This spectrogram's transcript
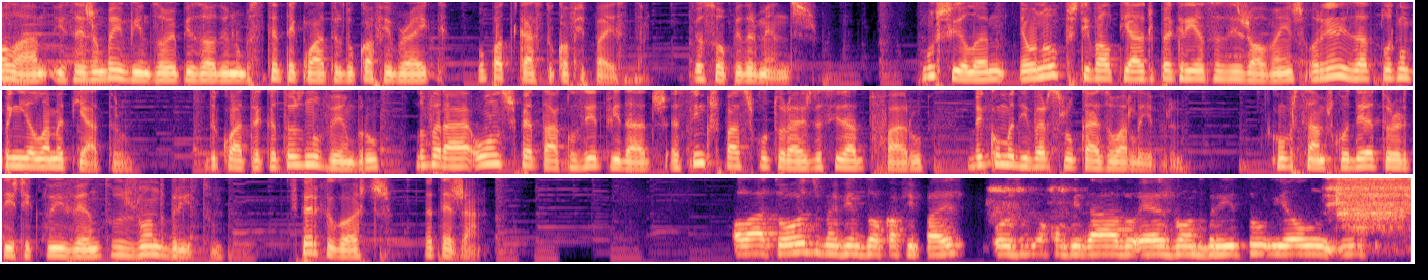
Olá e sejam bem-vindos ao episódio número 74 do Coffee Break, o podcast do Coffee Paste. Eu sou o Pedro Mendes. Mochila é o novo festival de teatro para crianças e jovens organizado pela companhia Lama Teatro. De 4 a 14 de novembro, levará 11 espetáculos e atividades a 5 espaços culturais da cidade de Faro, bem como a diversos locais ao ar livre. Conversámos com o diretor artístico do evento, João de Brito. Espero que gostes. Até já. Olá a todos, bem-vindos ao Coffee Paste. Hoje o meu convidado é João de Brito e ele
